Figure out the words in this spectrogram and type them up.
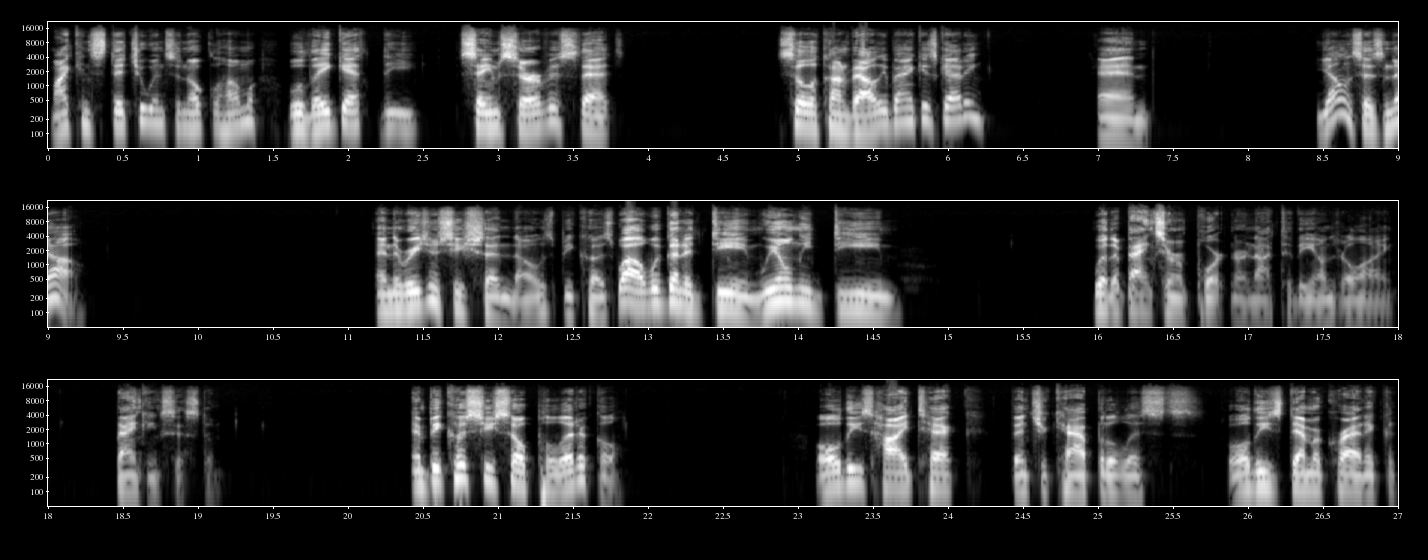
my constituents in Oklahoma, will they get the same service that Silicon Valley Bank is getting? And Yellen says no. And the reason she said no is because, well, we're going to deem, we only deem whether banks are important or not to the underlying banking system. And because she's so political, all these high tech venture capitalists, all these Democratic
